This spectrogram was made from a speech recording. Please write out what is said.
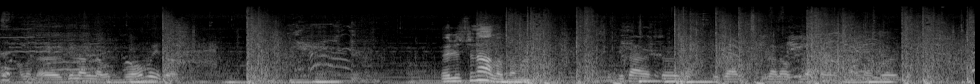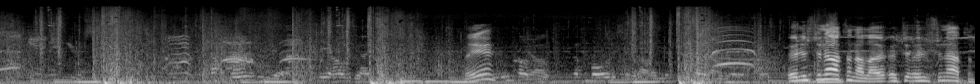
Oğlum öldü lan lavuk. Bu o muydu? Ölüsünü al o zaman. Bir tanesi öldü. Güzel güzel oldu. Adam bu öldü. Neyi? Ölüsünü atın ala. Ötü ölüsünü atın.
